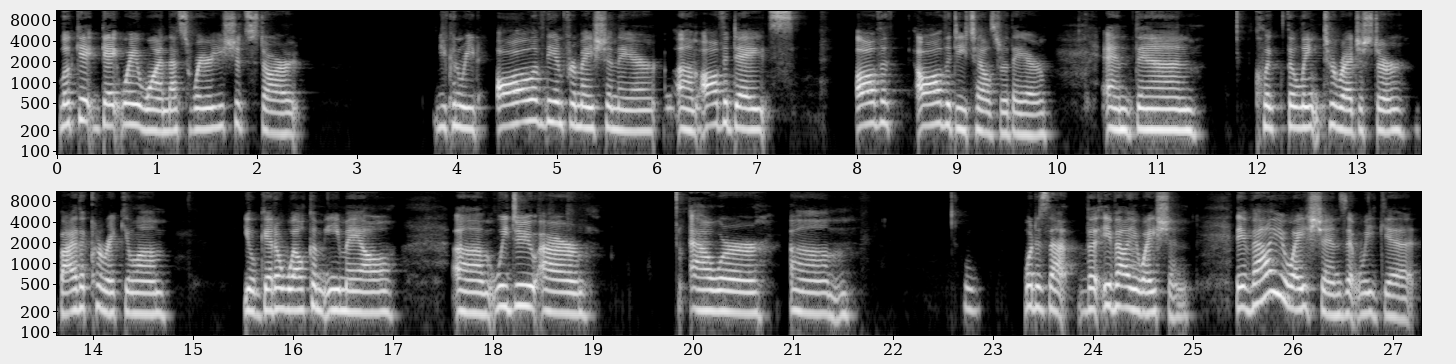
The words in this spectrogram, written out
Look at Gateway One. That's where you should start. You can read all of the information there, um, all the dates, all the all the details are there, and then click the link to register. Buy the curriculum. You'll get a welcome email. Um, we do our our um what is that the evaluation the evaluations that we get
